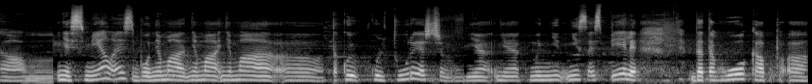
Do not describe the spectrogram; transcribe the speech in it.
нясмеласць бо няма няма няма э, такой культуры яшчэ неяк мы не, не саспелі да таго каб э,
